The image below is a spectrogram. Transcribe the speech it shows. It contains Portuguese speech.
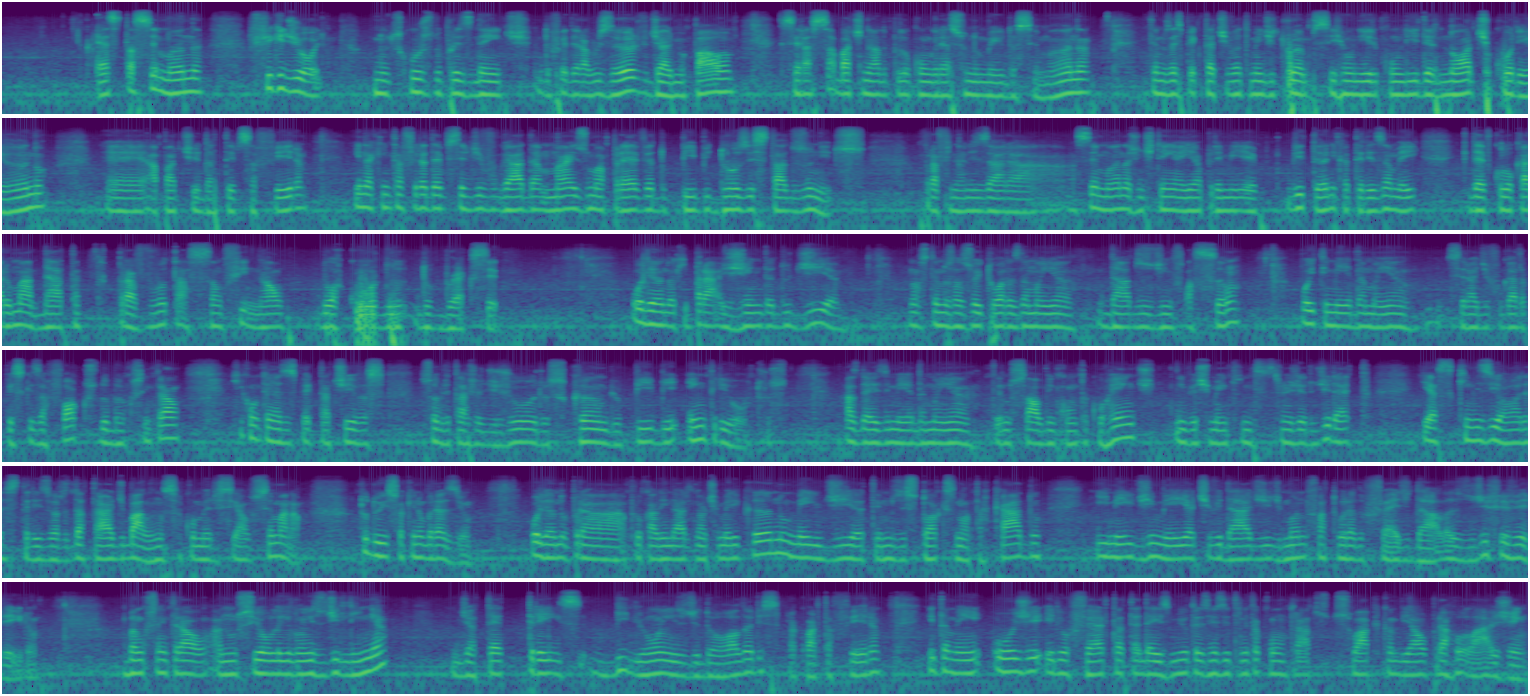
Esta semana, fique de olho no discurso do presidente do Federal Reserve, Jeremy Powell, que será sabatinado pelo Congresso no meio da semana. Temos a expectativa também de Trump se reunir com o líder norte-coreano é, a partir da terça-feira. E na quinta-feira deve ser divulgada mais uma prévia do PIB dos Estados Unidos para finalizar a, a, semana, a gente tem aí a Premier britânica Theresa May, que deve colocar uma data para a votação final do acordo do Brexit. Olhando aqui para a agenda do dia, nós temos às 8 horas da manhã dados de inflação, 8 e meia da manhã será divulgada a pesquisa Focus do Banco Central, que contém as expectativas sobre taxa de juros, câmbio, PIB, entre outros. Às 10h30 da manhã temos saldo em conta corrente, investimento no estrangeiro direto e às 15 horas, 13 horas da tarde, balança comercial semanal. Tudo isso aqui no Brasil. Olhando para o calendário norte-americano, meio-dia temos estoques no atacado e meio-dia e meia atividade de manufatura do Fed Dallas de fevereiro. O Banco Central anunciou leilões de linha de até 3 bilhões de dólares para quarta-feira e também hoje ele oferta até 10.330 contratos de swap cambial para rolagem.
